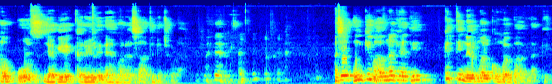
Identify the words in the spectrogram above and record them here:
अब उस जगह करेले ने हमारा साथ नहीं छोड़ा। अच्छा उनकी भावना क्या थी? कितनी निर्मल, कोमल भावना थी।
